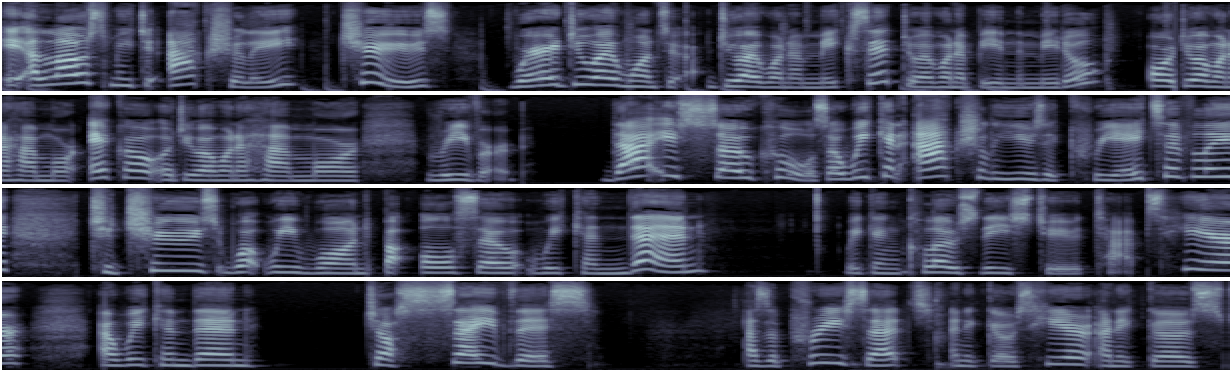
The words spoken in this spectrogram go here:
it allows me to actually choose where do I want to do I want to mix it? Do I want to be in the middle? Or do I want to have more echo or do I want to have more reverb? That is so cool. So we can actually use it creatively to choose what we want, but also we can then we can close these two tabs here and we can then just save this as a preset and it goes here and it goes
